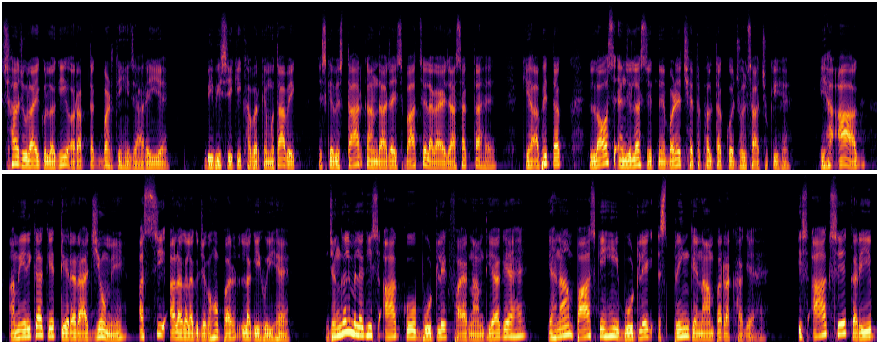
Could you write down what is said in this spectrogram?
6 जुलाई को लगी और अब तक बढ़ती ही जा रही है। बीबीसी की खबर के मुताबिक इसके विस्तार का अंदाज़ा इस बात से लगाया जा सकता है कि अभी तक लॉस एंजलस जितने बड़े क्षेत्रफल तक को झुलसा चुकी है। यह आग अमेरिका के तेरह राज्यों में 80 अलग अलग जगहों पर लगी हुई है। जंगल में लगी इस आग को बूटलेग फायर नाम दिया गया है। यह नाम पास के ही बूटलेग स्प्रिंग के नाम पर रखा गया है। इस आग से करीब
